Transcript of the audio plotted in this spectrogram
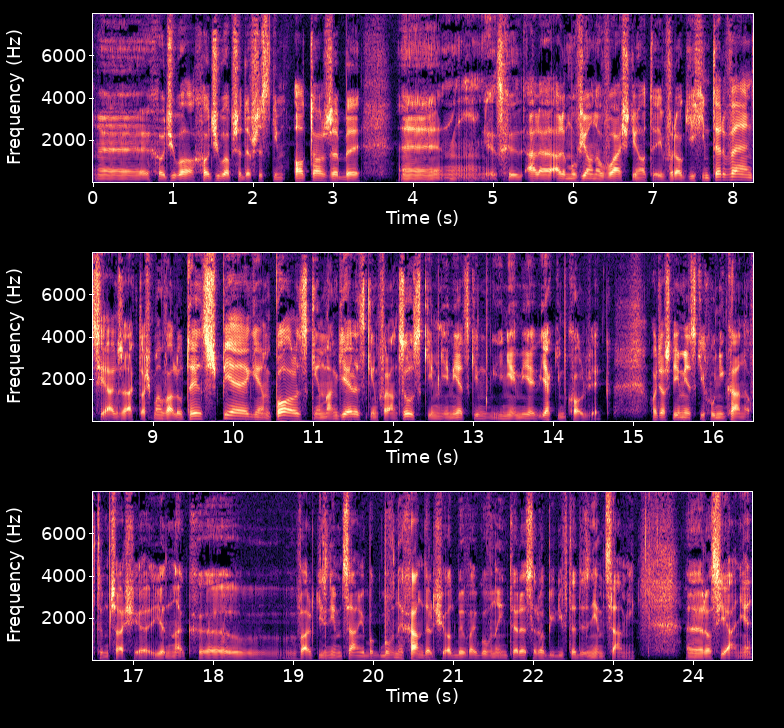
e, chodziło, chodziło przede wszystkim o to, żeby E, ale, ale mówiono właśnie o tej wrogich interwencjach, że jak ktoś ma walutę, jest szpiegiem polskim, angielskim, francuskim, niemieckim i niemie, jakimkolwiek. Chociaż niemieckich unikano w tym czasie jednak e, walki z Niemcami, bo główny handel się odbywa i główne interesy robili wtedy z Niemcami e, Rosjanie.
